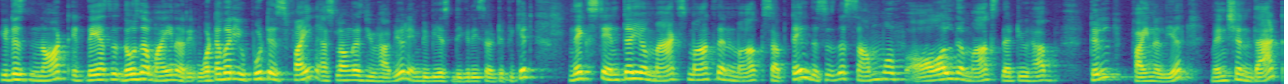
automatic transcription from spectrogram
It is not it, they are, those are minor. Whatever you put is fine as long as you have your mbbs degree certificate. Next enter your max marks and marks obtained. This is the sum of all the marks that you have till final year. Mention that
